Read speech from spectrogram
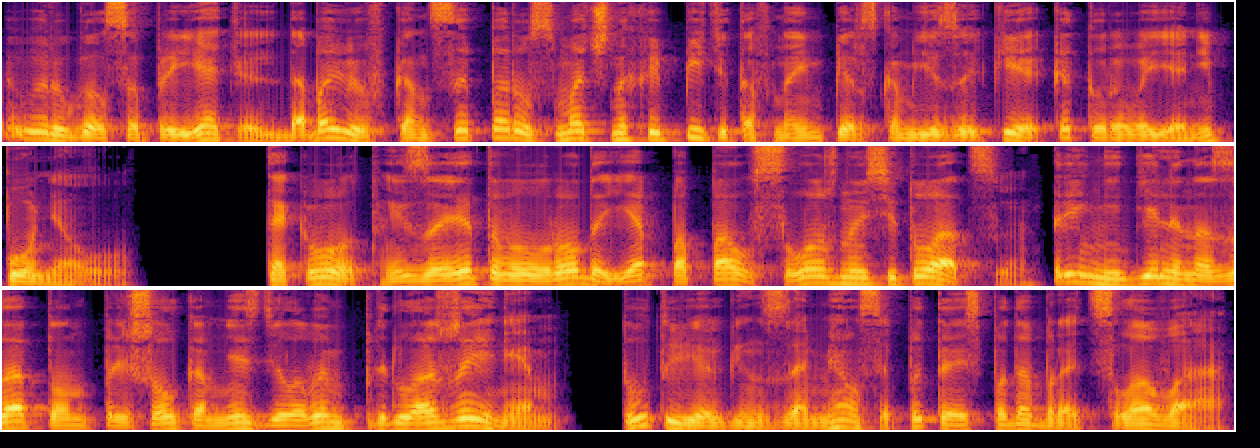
Выругался приятель, добавив в конце пару смачных эпитетов на имперском языке, которого я не понял. Так вот, из-за этого урода я попал в сложную ситуацию. Три недели назад он пришел ко мне с деловым предложением. Тут Вергин замялся, пытаясь подобрать слова.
